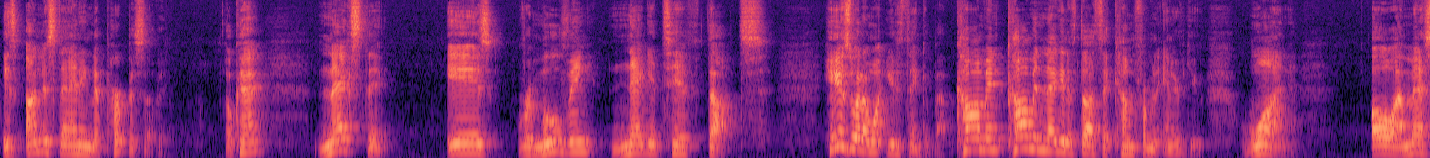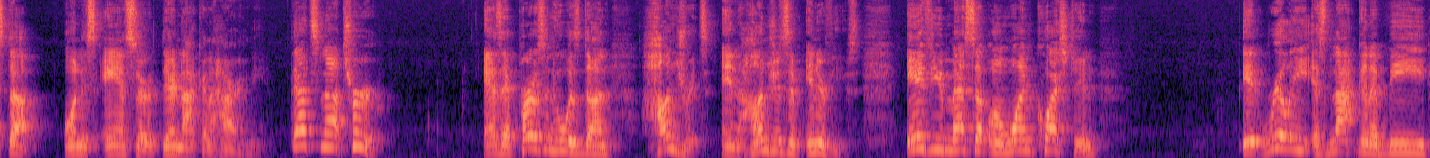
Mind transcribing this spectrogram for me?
is understanding the purpose of it. Okay? Next thing is removing negative thoughts. Here's what I want you to think about. Common common negative thoughts that come from an interview. One, oh, I messed up on this answer. They're not going to hire me. That's not true. As a person who has done hundreds and hundreds of interviews, if you mess up on one question, it really is not going to be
